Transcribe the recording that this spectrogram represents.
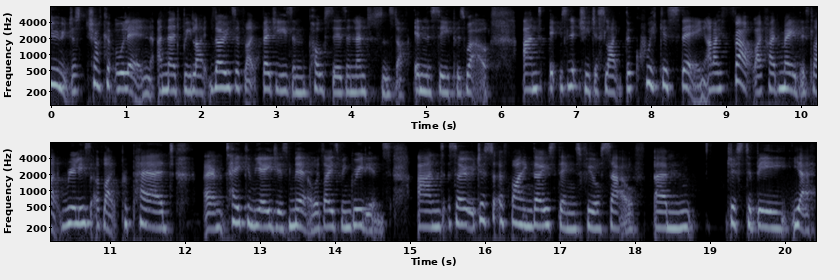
you just chuck it all in and there'd be like loads of like veggies and pulses and lentils and stuff in the soup as well. And it was literally just like the quickest thing. And i felt like i'd made this like really sort of like prepared um, taken the ages meal with loads of ingredients. And so just sort of finding those things for yourself um just to be yeah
